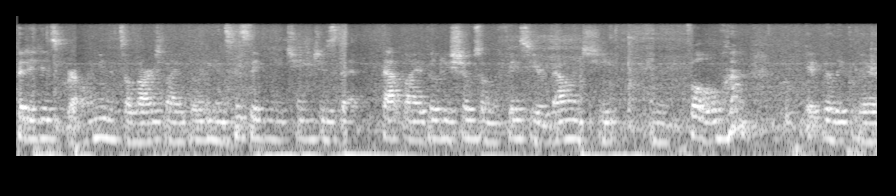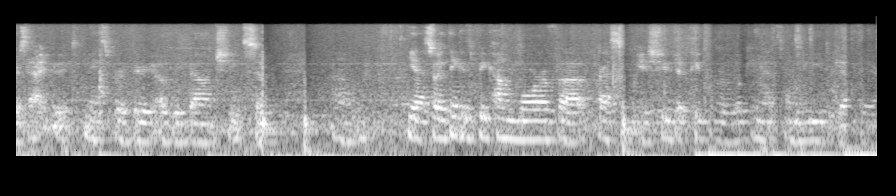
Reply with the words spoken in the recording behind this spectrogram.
but it is growing and it's a large liability. And since they've made changes that that liability shows on the face of your balance sheet in full, it really glares at you. It makes for a very ugly balance sheet. So, um, yeah, so I think it's become more of a pressing issue that people are looking at saying we need to get there.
